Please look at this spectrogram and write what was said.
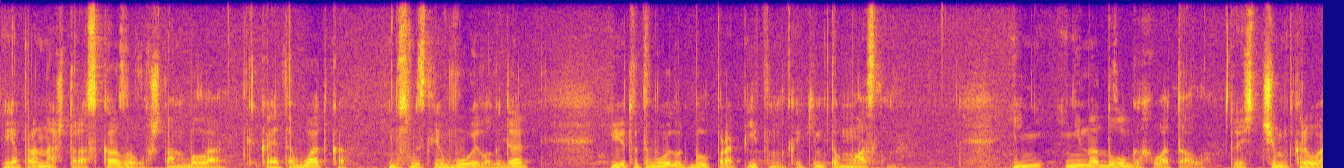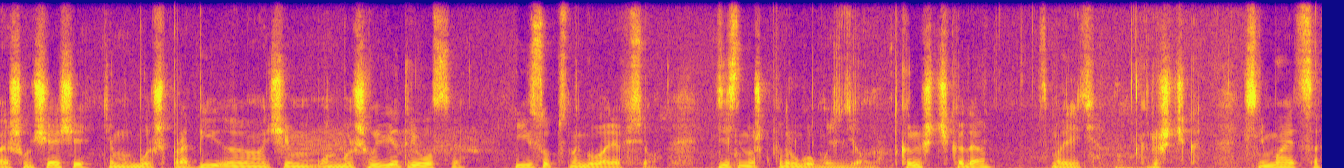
Я про наш-то рассказывал, что там была какая-то ватка, ну в смысле войлок, да. И этот войлок был пропитан каким-то маслом. И ненадолго хватало. То есть, чем открываешь его чаще, тем он больше, пропи... Э, чем он больше выветривался. И, собственно говоря, все. Здесь немножко по-другому сделано. Крышечка, да, смотрите, крышечка снимается.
